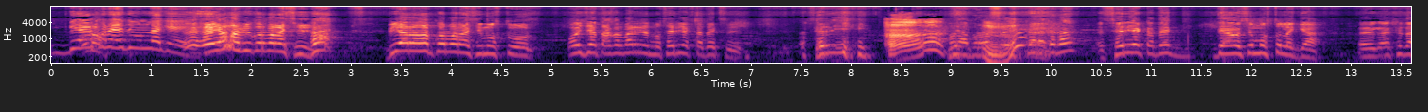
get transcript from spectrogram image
বিয়া করে দিউন লাগে। হে আলাপি করবার আইছি। হ্যাঁ? বিয়ার আলাপ করবার আইছি মস্তুর। ওই যে তাকর বাড়ির নছেরি একটা দেখছে। সরি? কেডা সেরি একটা দেখ দেয়া হইছে মস্ত লাগিয়া। একসাথে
